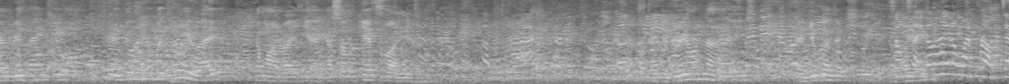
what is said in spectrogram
and we thank you all. Thank you are number three, right? Come on, right here. I got some gift for you. Make it real nice, and you're going to keep it. สงสัย okay? ต้องให้รางวัลปลอบใจ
